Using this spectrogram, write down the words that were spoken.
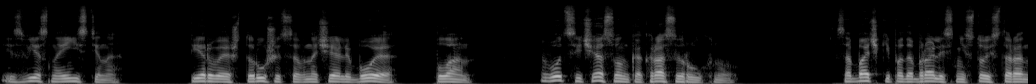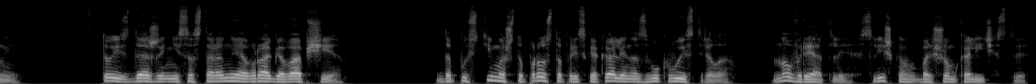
Известна истина. Первое, что рушится в начале боя — план. Вот сейчас он как раз и рухнул. Собачки подобрались не с той стороны то есть даже не со стороны оврага вообще. Допустимо, что просто прискакали на звук выстрела, но вряд ли, слишком в большом количестве.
